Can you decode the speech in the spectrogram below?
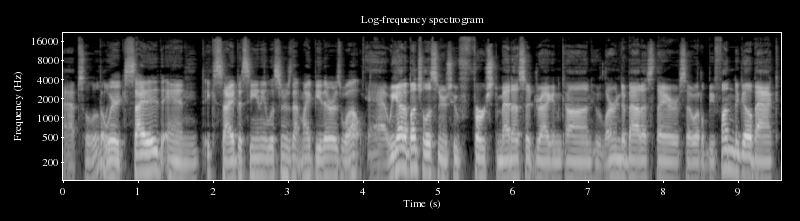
Absolutely. But we're excited and excited to see any listeners that might be there as well. Yeah, we got a bunch of listeners who first met us at Dragon Con, who learned about us there, so it'll be fun to go back.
